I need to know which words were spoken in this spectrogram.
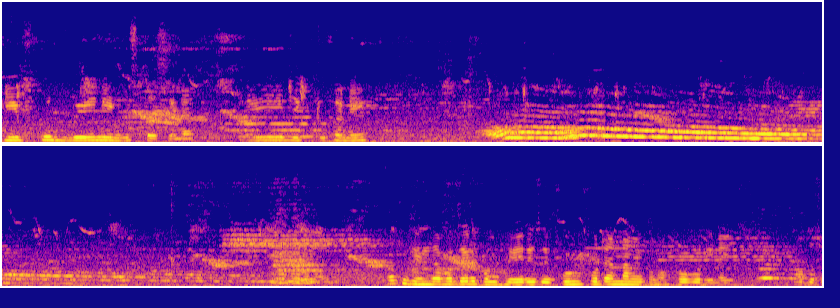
কি? ফুটবে নি বুঝতেছি না। এই যে একটুখানি। কতদিন যাবত এরকম হয়ে রয়েছে? ফুল ফোটার নামে কোনো খবরই নাই। অথচ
